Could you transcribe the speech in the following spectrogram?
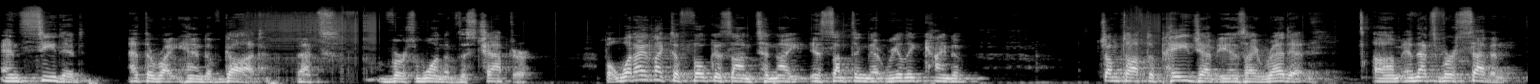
and seated at the right hand of God. That's verse 1 of this chapter. But what I'd like to focus on tonight is something that really kind of jumped off the page at me as I read it. Um, and that's verse 7.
